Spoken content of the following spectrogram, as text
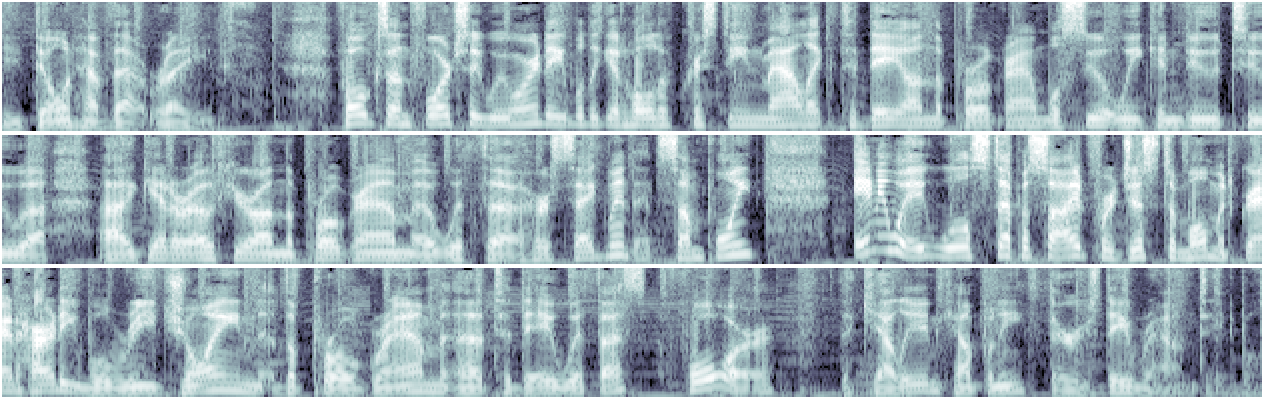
You don't have that right. Folks, unfortunately, we weren't able to get hold of Christine Malec today on the program. We'll see what we can do to uh, uh, get her out here on the program uh, with uh, her segment at some point. Anyway, we'll step aside for just a moment. Grant Hardy will rejoin the program uh, today with us for the Kelly and Company Thursday Roundtable.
